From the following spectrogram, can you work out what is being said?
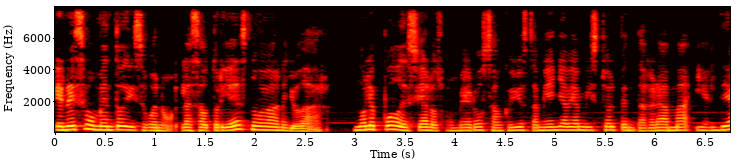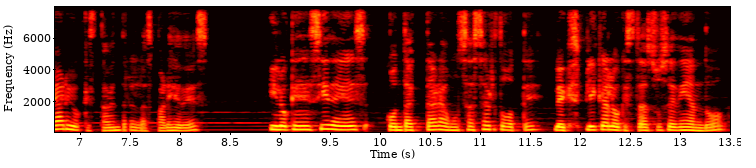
En ese momento dice, bueno, las autoridades no me van a ayudar, no le puedo decir a los bomberos, aunque ellos también ya habían visto el pentagrama y el diario que estaba entre las paredes, y lo que decide es contactar a un sacerdote, le explica lo que está sucediendo,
